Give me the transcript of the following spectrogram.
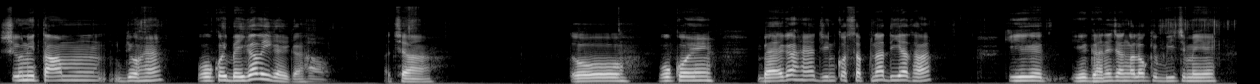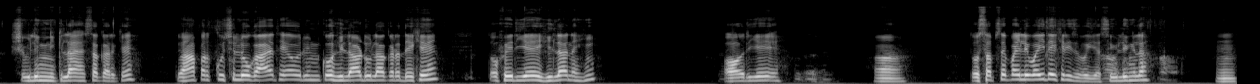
शिवनी ताम जो है वो कोई बैगा वैगा का हाँ। अच्छा। तो वो कोई बैगा हैं जिनको सपना दिया था कि ये ये घने जंगलों के बीच में ये शिवलिंग निकला है ऐसा करके। तो यहाँ पर कुछ लोग आए थे और इनको हिला डुला कर देखे तो फिर ये हिला नहीं। और ये हाँ। तो सबसे पहले वही देख रही थी भैया शिवलिंग ला? हाँ। हम्म,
